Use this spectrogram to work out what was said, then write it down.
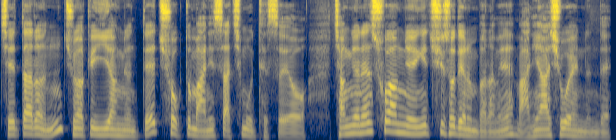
제 딸은 중학교 2학년 때 추억도 많이 쌓지 못했어요. 작년엔 수학여행이 취소되는 바람에 많이 아쉬워했는데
